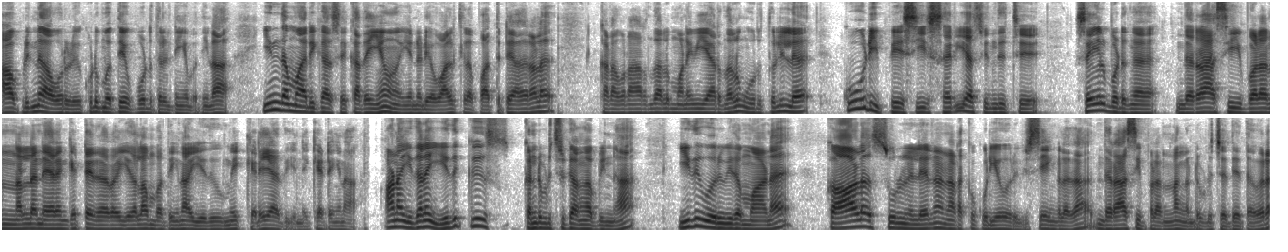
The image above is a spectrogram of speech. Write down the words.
அப்படின்னு அவருடைய குடும்பத்தையே போட்டு தள்ளிட்டீங்க பார்த்தீங்களா? இந்த மாதிரி காசு கதையும் என்னுடைய வாழ்க்கையில் பார்த்துட்டு அதனால் கணவனாக இருந்தாலும் மனைவியாக இருந்தாலும் ஒரு தொழிலை கூடி பேசி சரியாக சிந்திச்சு செயல்படுங்க. இந்த ராசி பலன் நல்ல நேரம் கெட்ட நேரம் இதெல்லாம் பார்த்தீங்கன்னா எதுவுமே கிடையாது என்னை கேட்டிங்கன்னா. ஆனால் இதெல்லாம் எதுக்கு ஸ்- கண்டுபிடிச்சிருக்காங்க அப்படின்னா இது ஒரு விதமான கால சூழ்நிலையில் நடக்கக்கூடிய ஒரு விஷயங்களை தான் இந்த ராசி பலன்லாம் கண்டுபிடிச்சதே தவிர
